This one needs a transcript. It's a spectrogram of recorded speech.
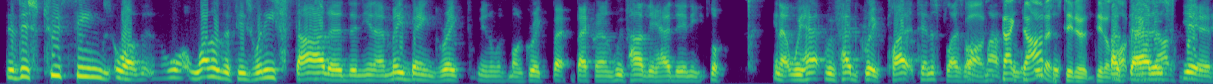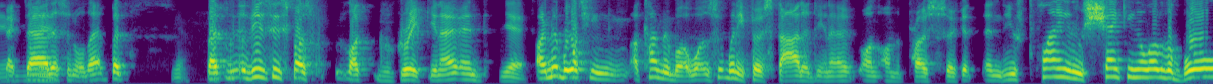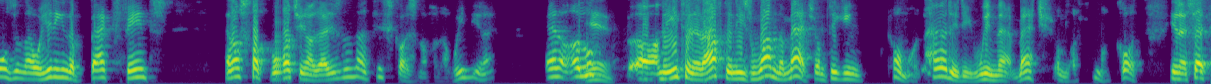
there's two things. Well, one of the things when he started, and you know, me being Greek, you know, with my Greek background, we've hardly had any look you know, we had we've had Greek play, tennis players like oh, Baghdatis did a, did a lot. Baghdatis, yeah, Baghdatis and all that. But yeah. but this is supposed like Greek, you know. And yeah, I remember watching. I can't remember what it was when he first started, you know, on, on the pro circuit, and he was playing and he was shanking a lot of the balls, and they were hitting the back fence. And I stopped watching. I go, "Isn't that this guy's not going to win?" You know. And I look yeah. on the internet after, and he's won the match. I'm thinking, "Oh my, how did he win that match?" I'm like, "Oh my god," you know. So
